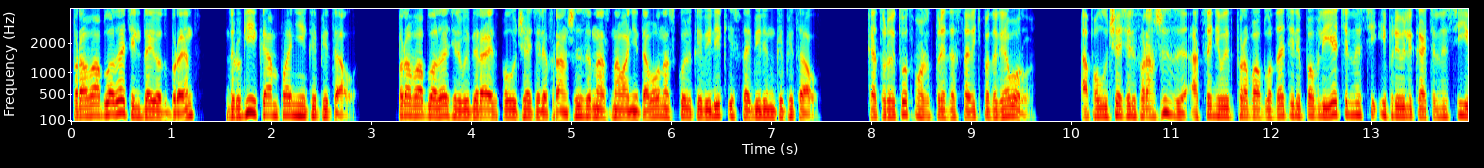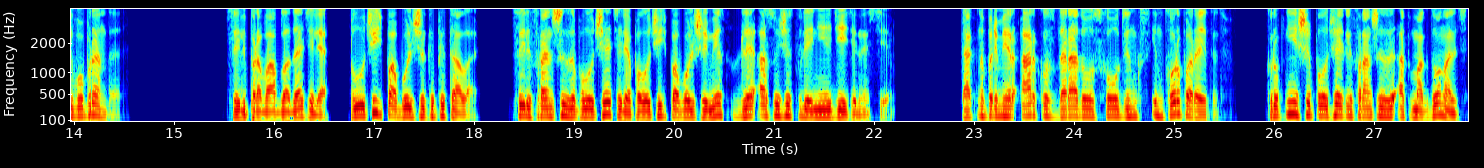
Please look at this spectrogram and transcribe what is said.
Правообладатель дает бренд, другие компании – капитал. Правообладатель выбирает получателя франшизы на основании того, насколько велик и стабилен капитал, который тот может предоставить по договору а получатель франшизы оценивает правообладателя по влиятельности и привлекательности его бренда. Цель правообладателя – получить побольше капитала. Цель франшиза-получателя – получить побольше мест для осуществления деятельности. Так, например, Arcus Dorados Holdings Incorporated, крупнейший получатель франшизы от Макдональдс,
